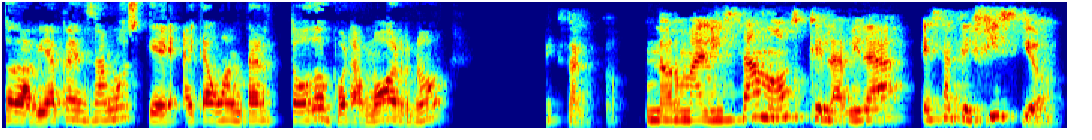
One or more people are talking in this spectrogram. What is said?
todavía pensamos que hay que aguantar todo por amor, ¿no? Exacto. Normalizamos que la vida es sacrificio.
